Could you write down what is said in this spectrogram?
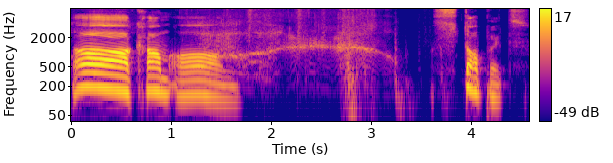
Oh, come on. Stop it.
